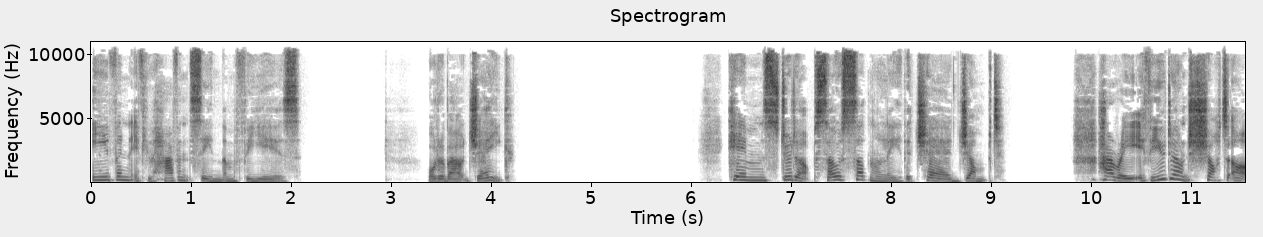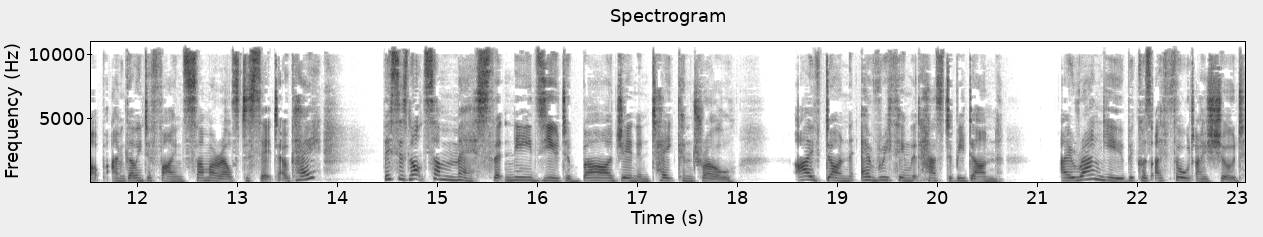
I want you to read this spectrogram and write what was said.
even if you haven't seen them for years. What about Jake? Kim stood up so suddenly the chair jumped. Harry, if you don't shut up, I'm going to find somewhere else to sit, okay? This is not some mess that needs you to barge in and take control. I've done everything that has to be done. I rang you because I thought I should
